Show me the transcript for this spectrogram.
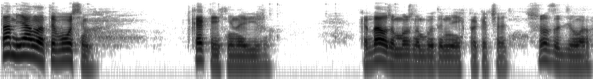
Там явно Т8. Как я их ненавижу. Когда уже можно будет мне их прокачать? Что за дела?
